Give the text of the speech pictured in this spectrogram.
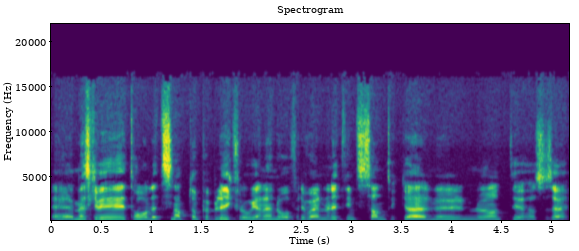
Eh, men ska vi ta lite snabbt om publikfrågan ändå? För det var ändå lite intressant tyckte jag. Nu, nu har inte, alltså så här,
